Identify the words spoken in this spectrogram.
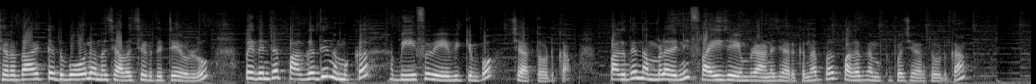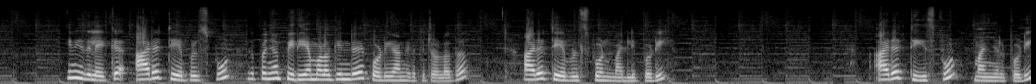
ചെറുതായിട്ട് ഇതുപോലെ ഒന്ന് ചതച്ചെടുത്തിട്ടേ ഉള്ളൂ. അപ്പോൾ ഇതിന്റെ പകുതി നമുക്ക് ബീഫ് വേവിക്കുമ്പോൾ ചേർത്ത് കൊടുക്കാം. പകുതി നമ്മളതിന് ഫ്രൈ ചെയ്യുമ്പോഴാണ് ചേർക്കുന്നത്. അപ്പോൾ പകുതി നമുക്കിപ്പോൾ ചേർത്ത് കൊടുക്കാം. ഇനി ഇതിലേക്ക് അര ടേബിൾ സ്പൂൺ ഇതിപ്പോൾ ഞാൻ പിരിയമുളകിന്റെ പൊടിയാണ് എടുത്തിട്ടുള്ളത്. അര ടേബിൾ സ്പൂൺ മല്ലിപ്പൊടി അര ടീസ്പൂൺ മഞ്ഞൾപ്പൊടി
